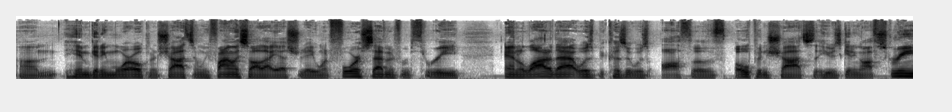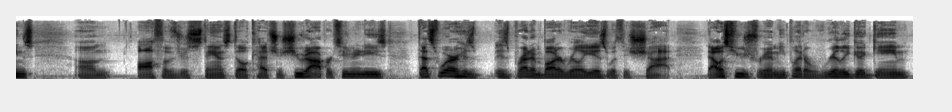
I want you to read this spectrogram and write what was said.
um, him getting more open shots, and we finally saw that yesterday. He went 4 7 from three, and a lot of that was because it was off of open shots that he was getting off screens. Um, off of just standstill catch and shoot opportunities. That's where his his bread and butter really is with his shot. That was huge for him. He played a really good game.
